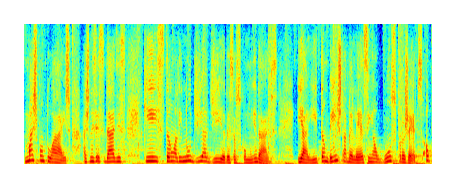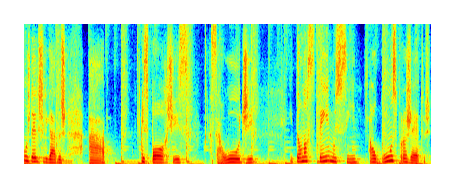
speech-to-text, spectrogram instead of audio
mais pontuais, as necessidades que estão ali no dia a dia dessas comunidades. E aí também estabelecem alguns projetos, alguns deles ligados a esportes, a saúde. Então, nós temos sim alguns projetos,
